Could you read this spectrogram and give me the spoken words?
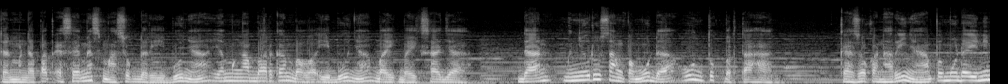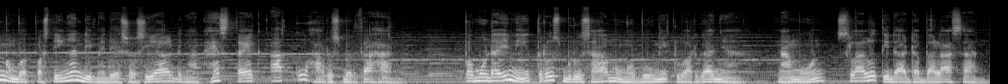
dan mendapat SMS masuk dari ibunya yang mengabarkan bahwa ibunya baik-baik saja dan menyuruh sang pemuda untuk bertahan. Keesokan harinya, pemuda ini membuat postingan di media sosial dengan hashtag aku harus bertahan. Pemuda ini terus berusaha menghubungi keluarganya, namun selalu tidak ada balasan.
